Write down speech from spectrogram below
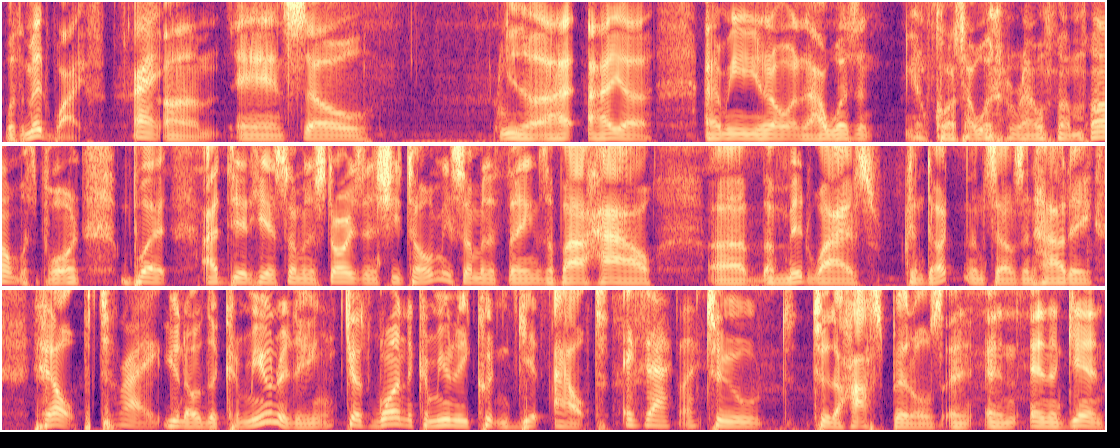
with a midwife. Right. Um, and so you know, I, I, uh, I mean, you know, and I wasn't, you know, of course, I wasn't around when my mom was born, but I did hear some of the stories, and she told me some of the things about how uh, the midwives conduct themselves and how they helped, Right. You know, the community because one, the community couldn't get out exactly to to the hospitals and and and again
